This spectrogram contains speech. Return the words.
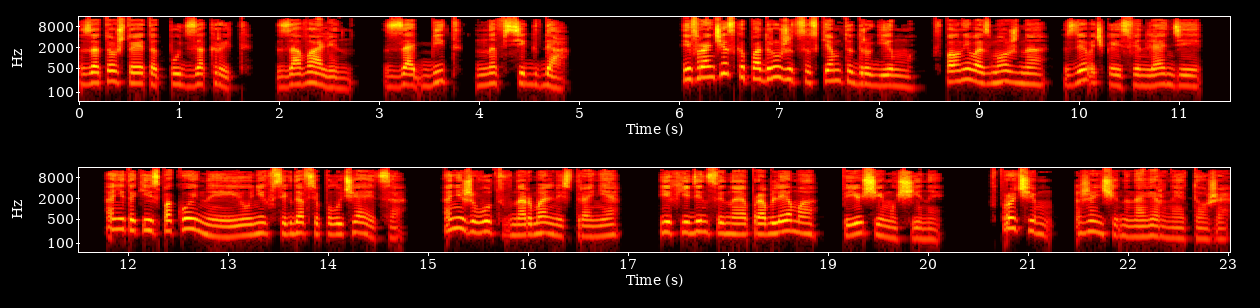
за то, что этот путь закрыт, завален, забит навсегда. И Франческа подружится с кем-то другим, вполне возможно, с девочкой из Финляндии. Они такие спокойные, и у них всегда все получается. Они живут в нормальной стране. Их единственная проблема — пьющие мужчины. Впрочем, женщины, наверное, тоже.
